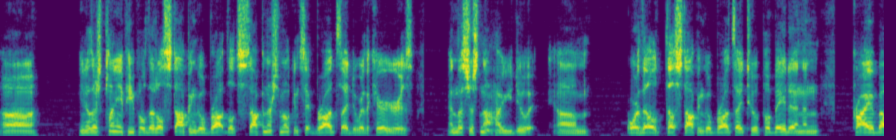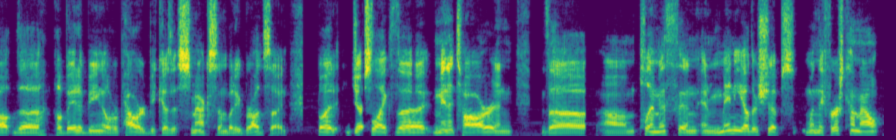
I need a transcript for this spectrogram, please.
uh, you know, there's plenty of people that'll stop and go broad. They'll stop in their smoke and sit broadside to where the carrier is, and that's just not how you do it. Um, or they'll they'll stop and go broadside to a Pobeda and then cry about the Pobeda being overpowered because it smacks somebody broadside. But just like the Minotaur and the um, Plymouth and, and many other ships, when they first come out,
